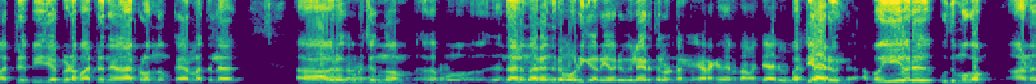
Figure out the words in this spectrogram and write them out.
മറ്റ് ബി ജെ പിയുടെ മറ്റ് നേതാക്കളൊന്നും കേരളത്തിൽ അവരെ കുറിച്ചൊന്നും എന്തായാലും നരേന്ദ്രമോദിക്ക് അറിയാം. ഒരു വിലയിരുത്തലുണ്ടല്ലോ. ഇറക്കി നിർത്താൻ പറ്റിയ ആരുമില്ല. അപ്പൊ ഈ ഒരു പുതുമുഖം ആണ്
